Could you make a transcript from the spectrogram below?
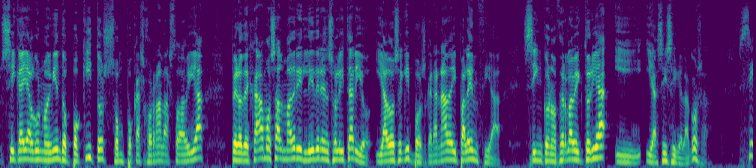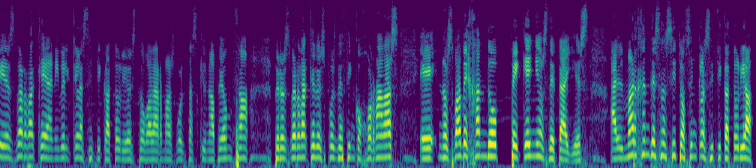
sí que hay algún movimiento, poquitos, son pocas jornadas todavía, pero dejábamos al Madrid líder en solitario y a dos equipos, Granada y Palencia, sin conocer la victoria y así sigue la cosa. Sí, es verdad que a nivel clasificatorio esto va a dar más vueltas que una peonza, pero es verdad que después de cinco jornadas eh, nos va dejando pequeños detalles. Al margen de esa situación clasificatoria,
